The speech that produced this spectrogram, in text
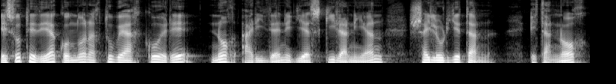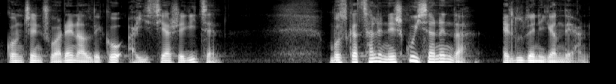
ezotedeak ondoan hartu beharko ere nor ari den egiazki lanian sail horietan, eta nor kontsentsuaren aldeko aizia segitzen. Bozkatzalen esku izanen da, elduden igandean.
